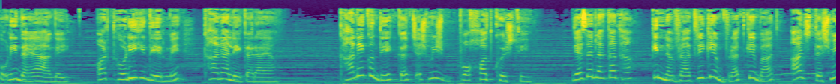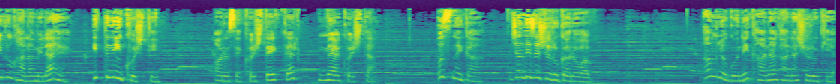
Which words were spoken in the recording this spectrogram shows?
थोड़ी दया आ गई और थोड़ी ही देर में खाना लेकर आया। खाने को देखकर चश्मिश बहुत खुश थी। जैसे लगता था कि नवरात्रि के व्रत के बाद आज दशमी को खाना मिला है। इतनी खुश थी। और उसे खुश देखकर मैं खुश था। उसने कहा, जल्दी से शुरू करो अब। हम लोगों ने खाना खाना शुरू किया।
